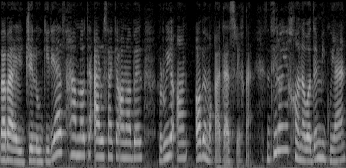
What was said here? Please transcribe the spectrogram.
و برای جلوگیری از حملات عروسک آنابل روی آن آب مقدس ریختند. زیرا این خانواده می‌گویند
